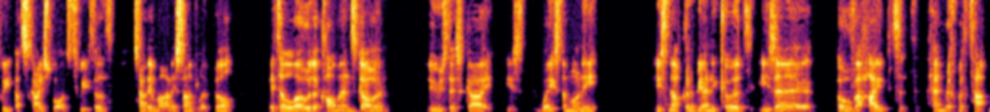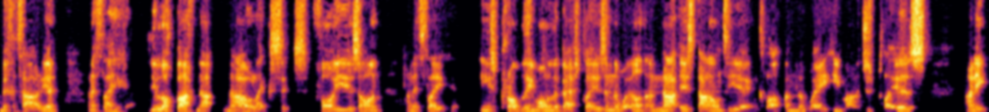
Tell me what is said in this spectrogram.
tweet that Sky Sports tweeted, Sadio Mane signed for Liverpool, it's a load of comments going, who's this guy? He's wasting money. He's not going to be any good. He's a overhyped Henrikh Mkhitaryan. And it's like, you look back now, now, like six, four years on, and it's like, he's probably one of the best players in the world. And that is down to Jurgen Klopp and the way he manages players. And he,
